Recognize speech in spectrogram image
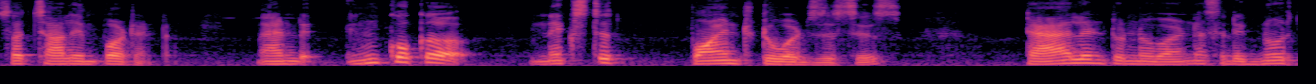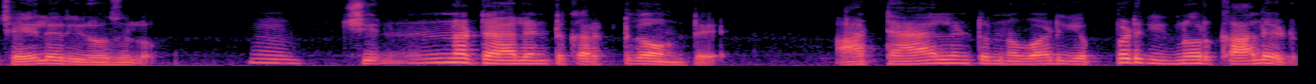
సో చాలా ఇంపార్టెంట్. అండ్ ఇంకొక next point towards this is talent ఉన్నవాడిని అసలు ఇగ్నోర్ చేయలేరు ఈ రోజుల్లో. హ్మ్, చిన్న టాలెంట్ కరెక్ట్గా ఉంటే ఆ టాలెంట్ ఉన్నవాడు ఎప్పటికి ఇగ్నోర్ కాలేడు.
